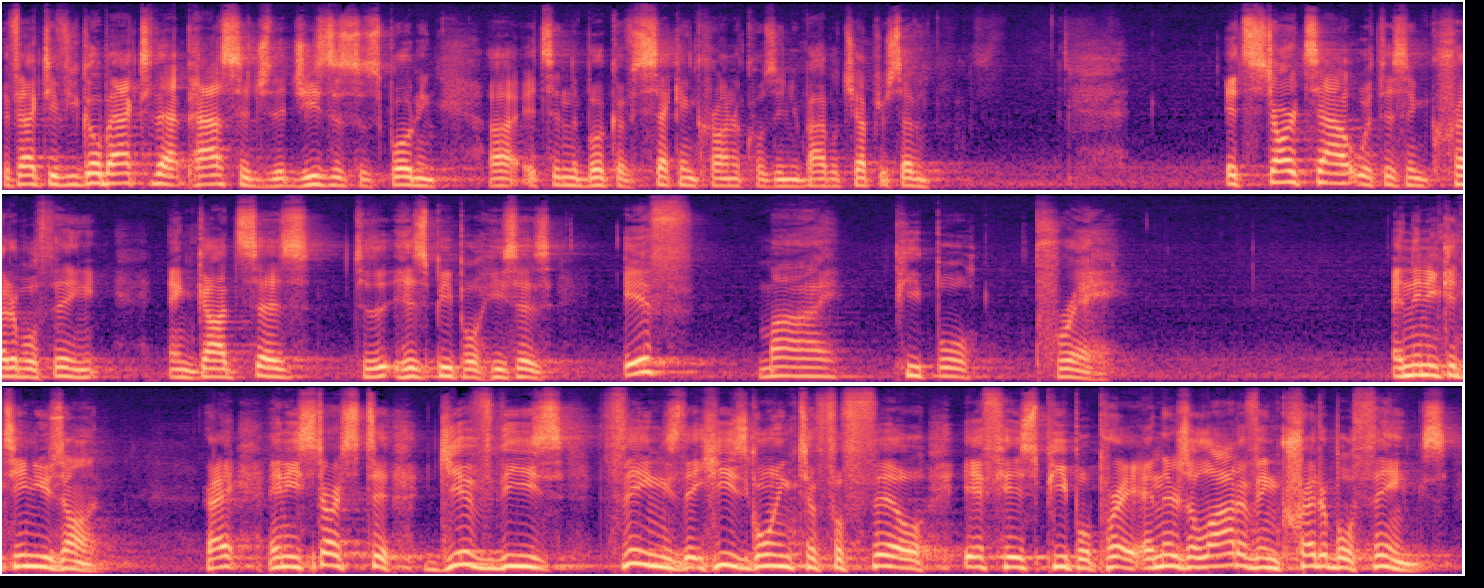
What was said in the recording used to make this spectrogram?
In fact, if you go back to that passage that Jesus was quoting, uh, it's in the book of Second Chronicles in your Bible, chapter 7. It starts out with this incredible thing, and God says to his people, He says, If my people pray. And then he continues on, right? And he starts to give these things that he's going to fulfill if his people pray. And there's a lot of incredible things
